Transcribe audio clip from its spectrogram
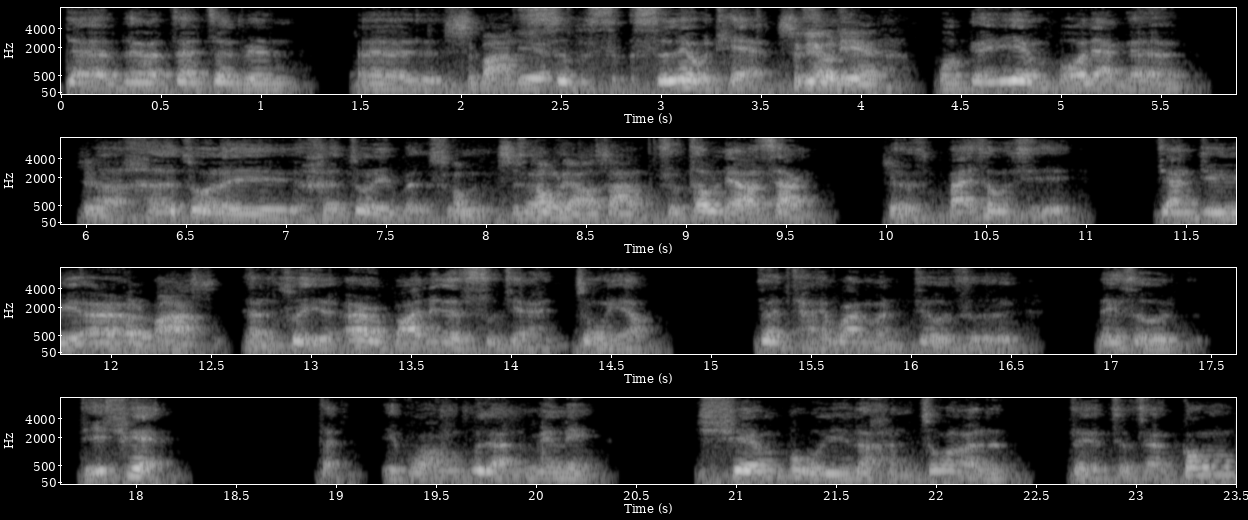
对，那个在这边呃十八天，十十十六天，十六天。我跟燕博两个人。呃，合作了合作了一本书，《止痛疗伤》，止痛疗伤就是白崇禧将军于二二八，呃，所以二二八那个事件很重要，在台湾嘛，就是那时候的确，的以国防部长的命令宣布一个很重要的，这个就是公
